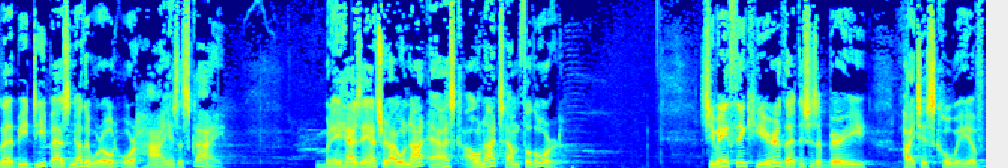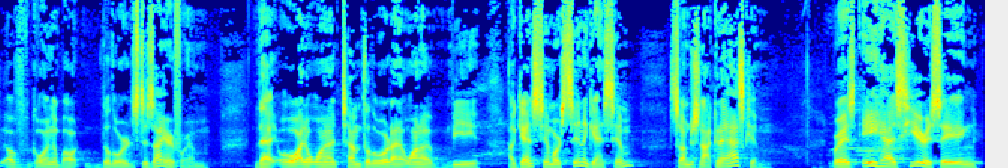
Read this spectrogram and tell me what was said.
let it be deep as netherworld or high as the sky." But Ahaz answered, "I will not ask. I will not tempt the Lord." You may think here that this is a very pietistical way of, of going about the Lord's desire for him. That, oh, I don't want to tempt the Lord, I don't want to be against him or sin against him, so I'm just not going to ask him. Whereas Ahaz here is saying,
